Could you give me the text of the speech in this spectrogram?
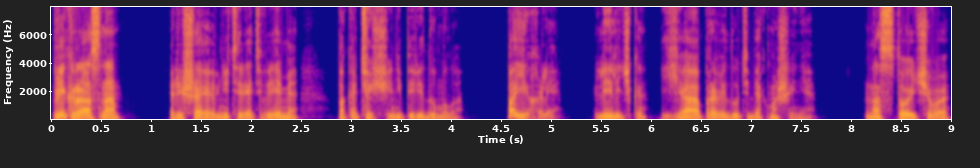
«Прекрасно!» — решаю не терять время, пока теща не передумала. «Поехали. Лилечка, я проведу тебя к машине». Настойчиво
